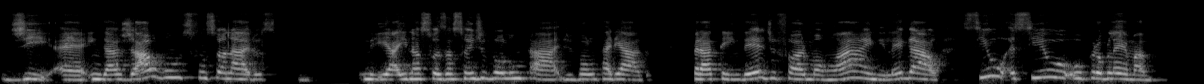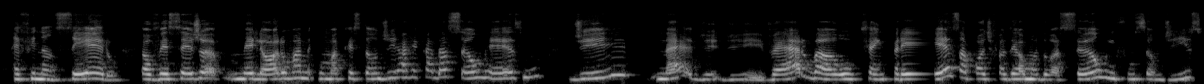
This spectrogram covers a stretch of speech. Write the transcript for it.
de é, engajar alguns funcionários e aí nas suas ações de, de voluntariado para atender de forma online, legal. Se o, se o, o problema é financeiro, talvez seja melhor uma, uma questão de arrecadação mesmo, de, né, de, de verba, ou se a empresa pode fazer uma doação em função disso.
